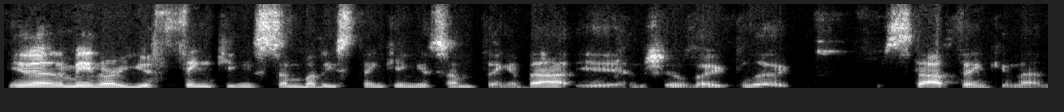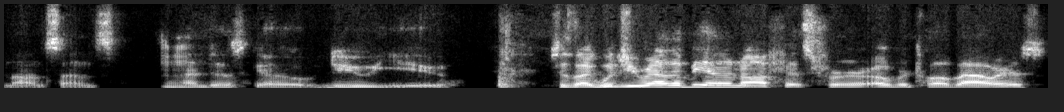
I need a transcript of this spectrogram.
You know what I mean? Or you're thinking somebody's thinking something about you. And she was like, look, stop thinking that nonsense mm. and just go do you. She's like, would you rather be in an office for over 12 hours,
